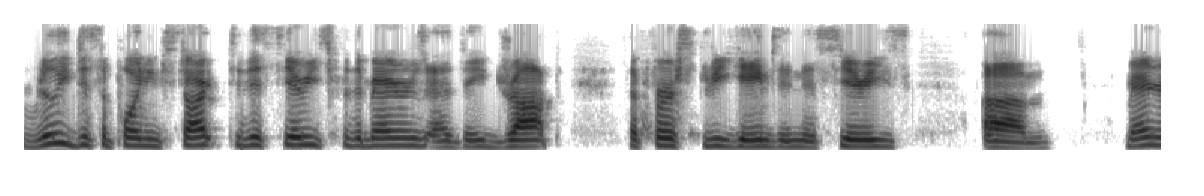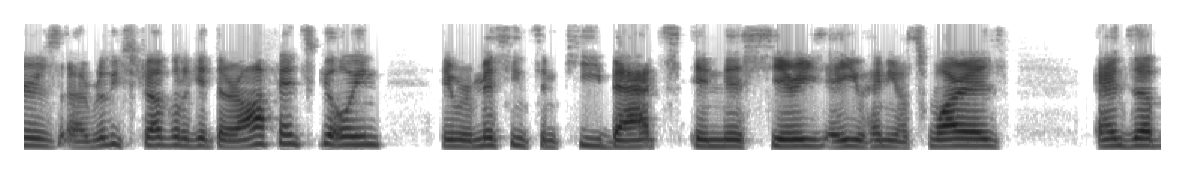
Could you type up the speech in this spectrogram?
really disappointing start to this series for the Mariners as they drop the first three games in this series. Um, Mariners uh, really struggle to get their offense going. They were missing some key bats in this series. Eugenio Suarez ends up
